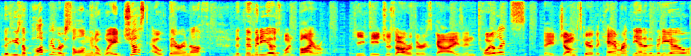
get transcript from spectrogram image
that use a popular song in a way just out there enough that the videos went viral. Key features are there's guys in toilets, they jump scare the camera at the end of the video,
